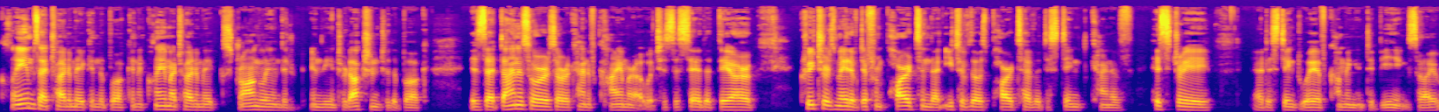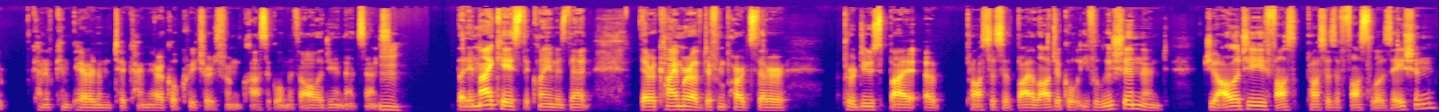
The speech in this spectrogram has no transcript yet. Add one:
claims I try to make in the book, and a claim I try to make strongly in the in the introduction to the book, is that dinosaurs are a kind of chimera, which is to say that they are creatures made of different parts and that each of those parts have a distinct kind of history, a distinct way of coming into being. So I kind of compare them to chimerical creatures from classical mythology in that sense. Mm. But in my case, the claim is that they're a chimera of different parts that are produced by a process of biological evolution and geology, fos- process of fossilization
